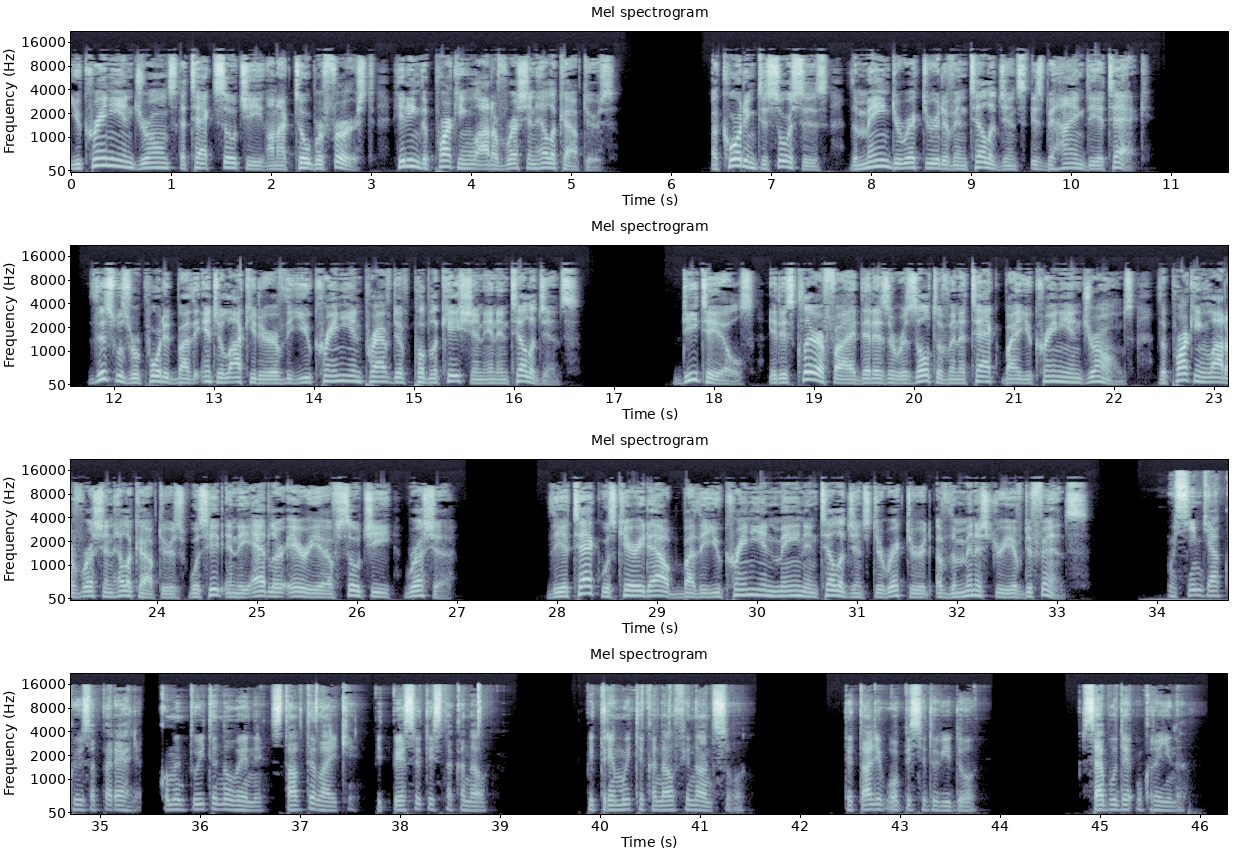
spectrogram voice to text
Ukrainian drones attacked Sochi on October 1st, hitting the parking lot of Russian helicopters. According to sources, the main Directorate of Intelligence is behind the attack. This was reported by the interlocutor of the Ukrainian Pravda publication in intelligence. Details It is clarified that as a result of an attack by Ukrainian drones, the parking lot of Russian helicopters was hit in the Adler area of Sochi, Russia. The attack was carried out by the Ukrainian Main Intelligence Directorate of the Ministry of Defense. Усім дякую за перегляд. Коментуйте новини, ставте лайки, підписуйтесь на канал. Підтримуйте канал фінансово. Деталі в описі до відео. Все буде Україна!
